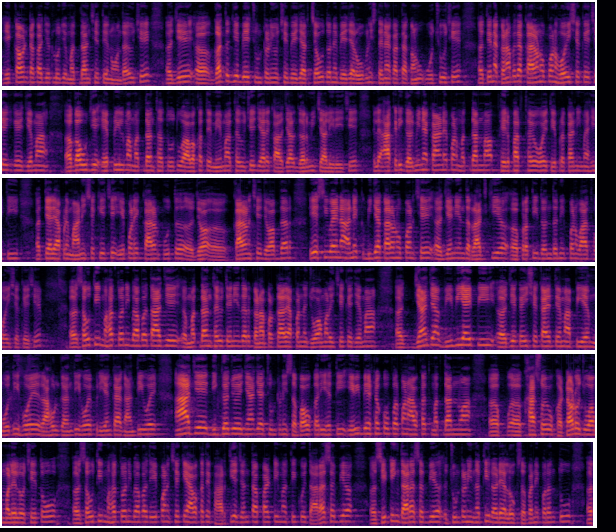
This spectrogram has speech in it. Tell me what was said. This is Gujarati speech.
એકાવન ટકા જેટલું જે મતદાન છે તે નોંધાયું છે. જે ગત જે બે ચૂંટણીઓ છે, બે હજાર ચૌદ અને બે હજાર ઓગણીસ, તેના કરતાં ઘણું ઓછું છે. તેના ઘણા બધા કારણો પણ હોઈ શકે છે કે જેમાં અગાઉ જે એપ્રિલમાં મતદાન થતું હતું, આ વખતે મેમાં થયું છે, જ્યારે કાળઝાળ ગરમી ચાલી રહી છે. એટલે આકરી ગરમીના કારણે પણ મતદાનમાં ફેરફાર થયો હોય તે પ્રકારની માહિતી અત્યારે આપણે માની શકીએ છીએ. એ પણ એક કારણભૂત કારણ છે, જવાબદાર. એ સિવાયના અનેક બીજા કારણો પણ છે જેની અંદર રાજકીય પ્રતિદ્વંદની પણ વાત હોઈ શકે છે. સૌથી મહત્વની બાબત આ જે મતદાન થયું તેની અંદર ઘણા પ્રકારે આપણને જોવા મળી છે કે જેમાં જ્યાં જ્યાં વીવીઆઈપી જે કહી શકાય તેમાં પીએમ મોદી હોય, રાહુલ ગાંધી હોય, પ્રિયંકા ગાંધી હોય, આ જે દિગ્ગજોએ જ્યાં જ્યાં ચૂંટણી સભાઓ કરી હતી, એવી બેઠકો પર પણ આ વખત મતદાનમાં ખાસો એવો ઘટાડો જોવા મળેલો છે. તો સૌથી મહત્વની બાબત એ પણ છે કે આ વખતે ભારતીય જનતા પાર્ટીમાંથી કોઈ ધારાસભ્ય સિટિંગ ધારાસભ્ય ચૂંટણી નથી લડ્યા લોકસભાની, પરંતુ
